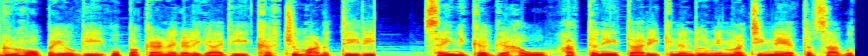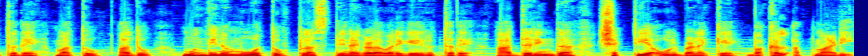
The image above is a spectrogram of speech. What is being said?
ಗೃಹೋಪಯೋಗಿ ಉಪಕರಣಗಳಿಗಾಗಿ ಖರ್ಚು ಮಾಡುತ್ತೀರಿ. ಸೈನಿಕ ಗ್ರಹವು ಹತ್ತನೇ ತಾರೀಕಿನಂದು ನಿಮ್ಮ ಚಿಹ್ನೆಯತ್ತ ಸಾಗುತ್ತದೆ ಮತ್ತು ಅದು ಮುಂದಿನ ಮೂವತ್ತು ಪ್ಲಸ್ ದಿನಗಳವರೆಗೆ ಇರುತ್ತದೆ. ಆದ್ದರಿಂದ ಶಕ್ತಿಯ ಉಲ್ಬಣಕ್ಕೆ ಬಕಲ್ ಅಪ್ ಮಾಡಿ.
